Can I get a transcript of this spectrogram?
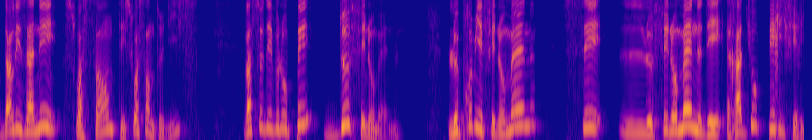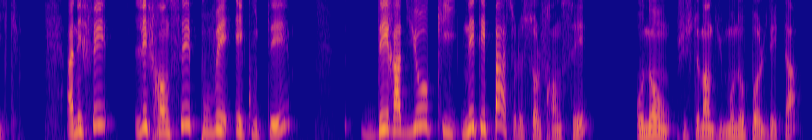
dans les années 60 et 70, va se développer deux phénomènes. Le premier phénomène, c'est le phénomène des radios périphériques. En effet, les Français pouvaient écouter des radios qui n'étaient pas sur le sol français, au nom justement du monopole d'État,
